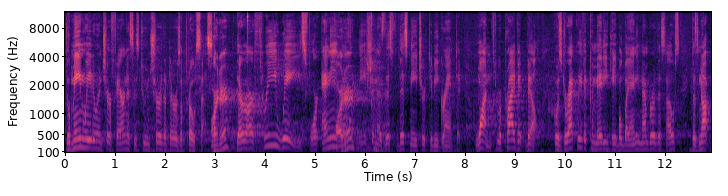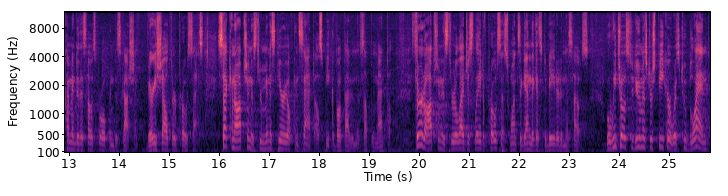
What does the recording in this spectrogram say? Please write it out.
The main way to ensure fairness is to ensure that there is a process. Order. There are three ways for any Order. designation of this, this nature to be granted. One, through a private bill. Goes directly to committee, tabled by any member of this House, does not come into this House for open discussion. Very sheltered process. Second option is through ministerial consent. I'll speak about that in the supplemental. Third option is through a legislative process, once again, that gets debated in this House. What we chose to do, Mr. Speaker, was to blend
